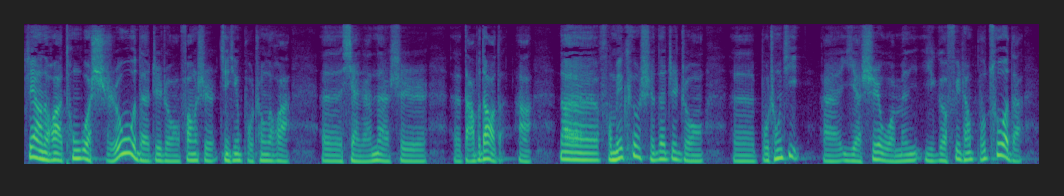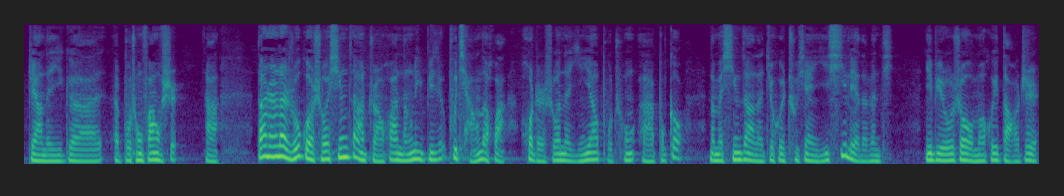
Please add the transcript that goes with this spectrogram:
这样的话，通过食物的这种方式进行补充的话，呃，显然呢是呃达不到的啊。那辅酶 Q 十的这种呃补充剂，呃也是我们一个非常不错的这样的一个呃补充方式啊。当然了，如果说心脏转化能力比较不强的话，或者说呢营养补充啊不够，那么心脏呢就会出现一系列的问题。你比如说，我们会导致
